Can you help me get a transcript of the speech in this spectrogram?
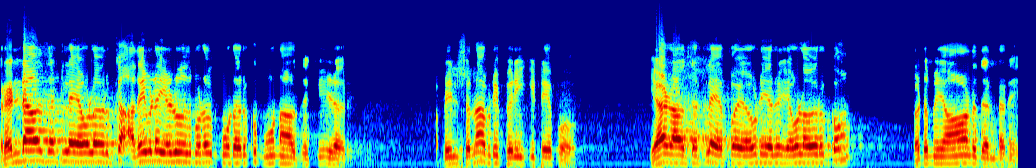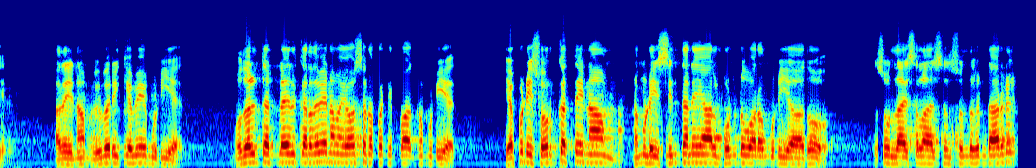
ரெண்டாவது தட்டில் எவ்வளவு இருக்கு அதை விட எழுபது மடங்கு கூட இருக்கும். மூணாவது கீழே இருக்கும். அப்படின்னு சொன்னா அப்படி பெருக்கிட்டே போகும். ஏழாவது தட்டில் எப்போ எப்படி எவ்வளவு இருக்கும்? கடுமையான தண்டனை இருக்கு. அதை நாம் விவரிக்கவே முடியாது. முதல் தட்டில் இருக்கிறதவே நம்ம யோசனை பண்ணி பார்க்க முடியாது. எப்படி சொர்க்கத்தை நாம் நம்முடைய சிந்தனையால் கொண்டு வர முடியாதோ? ரசூல்லா இஸ்லாசன் சொல்லுகின்றார்கள்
